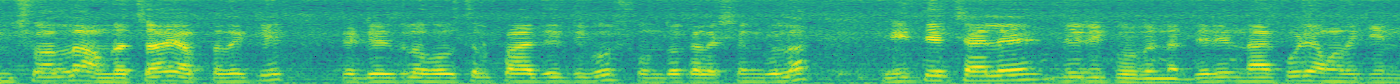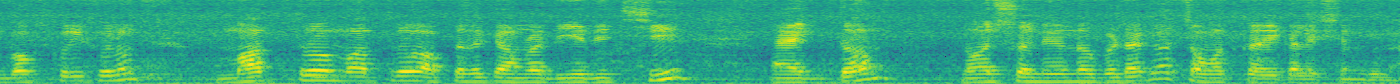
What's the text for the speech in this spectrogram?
ইনশাল্লাহ আমরা চাই আপনাদেরকে এই ড্রেসগুলো হোলসেল প্রাইজে দিব, সুন্দর কালেকশনগুলো নিতে চাইলে দেরি করবেন না, দেরি না করে আমাদেরকে ইনবক্স করে ফেলুন। মাত্র মাত্র আপনাদেরকে আমরা দিয়ে দিচ্ছি একদম নয়শো নিরানব্বই টাকা চমৎকার এই কালেকশনগুলো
